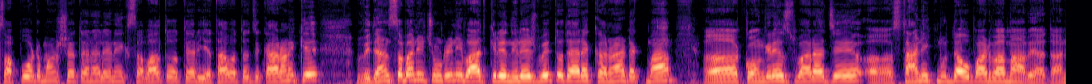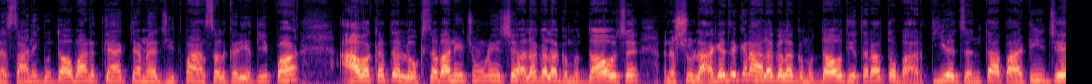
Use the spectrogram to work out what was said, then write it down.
સપોર્ટ મળશે તેને લઈને એક સવાલ તો અત્યારે યથાવત જ. છે કારણ કે વિધાનસભાની ચૂંટણીની વાત કરીએ નિલેશભાઈ તો ત્યારે કર્ણાટકમાં કોંગ્રેસ દ્વારા જે સ્થાનિક મુદ્દાઓ ઉપાડવામાં આવ્યા હતા. અને સ્થાનિક મુદ્દાઓમાં ક્યાંક તેમણે જીત પણ હાંસલ કરી હતી. પણ આ વખતે લોકસભાની ચૂંટણી છે, અલગ અલગ મુદ્દાઓ છે અને શું લાગે છે કે અલગ અલગ મુદ્દાઓથી અત્યારે તો ભારતીય જનતા પાર્ટી જે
